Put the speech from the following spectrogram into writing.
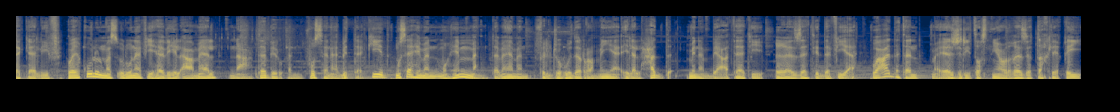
التكاليف ويقول المسؤولون في هذه الأعمال نعتبر أنفسنا بالتأكيد مساهما مهما تماما في الجهود الرامية إلى الحد من انبعاثات غازات الدفيئة. وعادة ما يجري تصنيع الغاز التخليقي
